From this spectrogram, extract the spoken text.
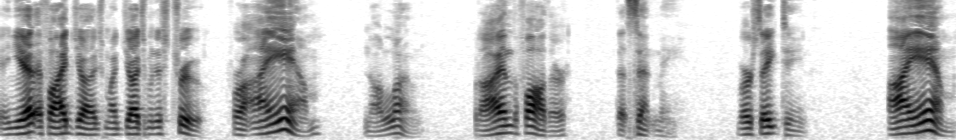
And yet, if I judge, my judgment is true, for I am not alone, but I am the Father that sent me. Verse 18. I am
